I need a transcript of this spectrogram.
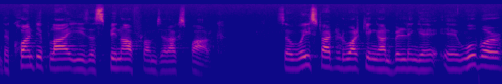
The Quantiply is a spin-off from Xerox Spark. So we started working on building a, a Uber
